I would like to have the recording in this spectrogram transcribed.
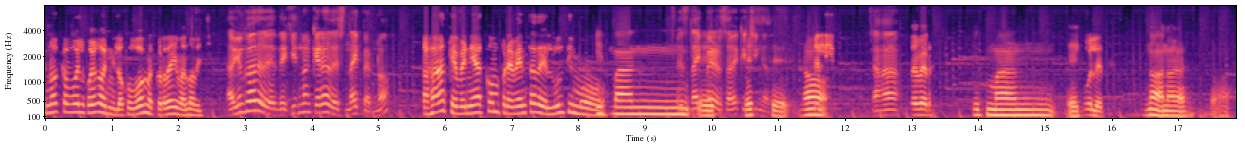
no acabó el juego ni lo jugó, me acordé de Ivanovich. Había un juego de, de Hitman que era de Sniper, ¿no? Ajá, que venía con preventa del último Hitman. Sniper, eh, ¿sabe qué ese- chingados? No, Elite, Ajá. de ver, Hitman. eh, Bullet. no, no era. no.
